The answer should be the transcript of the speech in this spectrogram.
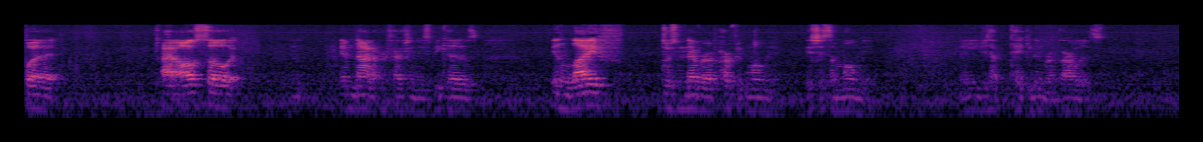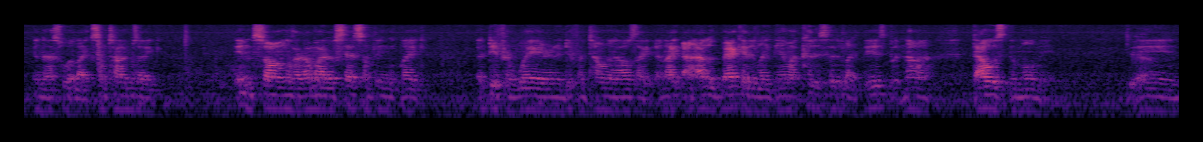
but I also am not a perfectionist because in life, there's never a perfect moment. It's just a moment, and you just have to take it in regardless. And that's what, like, sometimes, like, in songs, like I might have said something like a different way or in a different tone, and I was like, and I, I look back at it like, damn, I could have said it like this, but nah, that was the moment. Yeah. And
